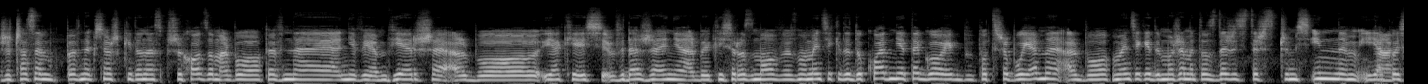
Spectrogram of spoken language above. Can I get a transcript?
że czasem pewne książki do nas przychodzą, albo pewne, nie wiem, wiersze, albo jakieś wydarzenia, albo jakieś rozmowy w momencie, kiedy dokładnie tego jakby potrzebujemy, albo w momencie, kiedy możemy to zderzyć też z czymś innym i Tak. jakoś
